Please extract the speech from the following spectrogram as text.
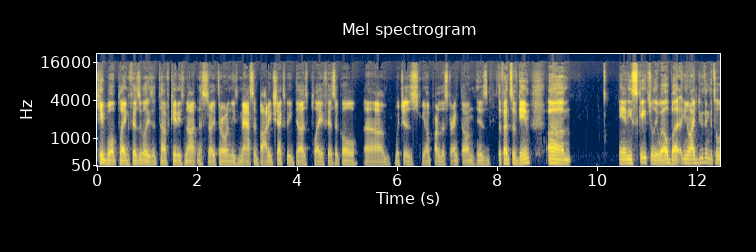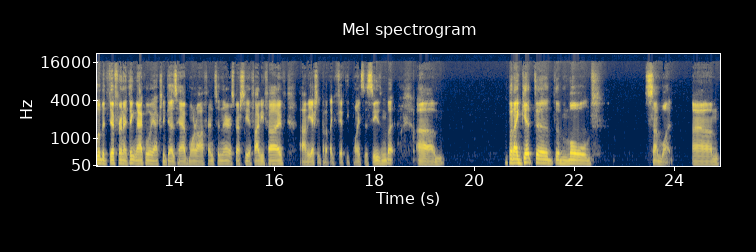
capable of playing physical. He's a tough kid. He's not necessarily throwing these massive body checks, but he does play physical, um, which is you know part of the strength on his defensive game. Um, and he skates really well. But you know, I do think it's a little bit different. I think McAvoy actually does have more offense in there, especially at five v five. Um, he actually put up like fifty points this season, but um, but I get the the mold somewhat. Um,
